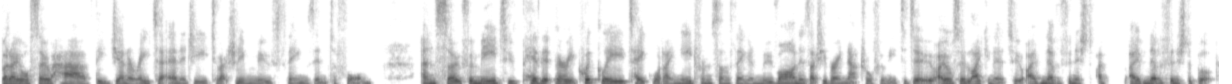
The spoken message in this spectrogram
but I also have the generator energy to actually move things into form. And so for me to pivot very quickly, take what I need from something and move on is actually very natural for me to do. I also liken it to I've never finished I've I've never finished a book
